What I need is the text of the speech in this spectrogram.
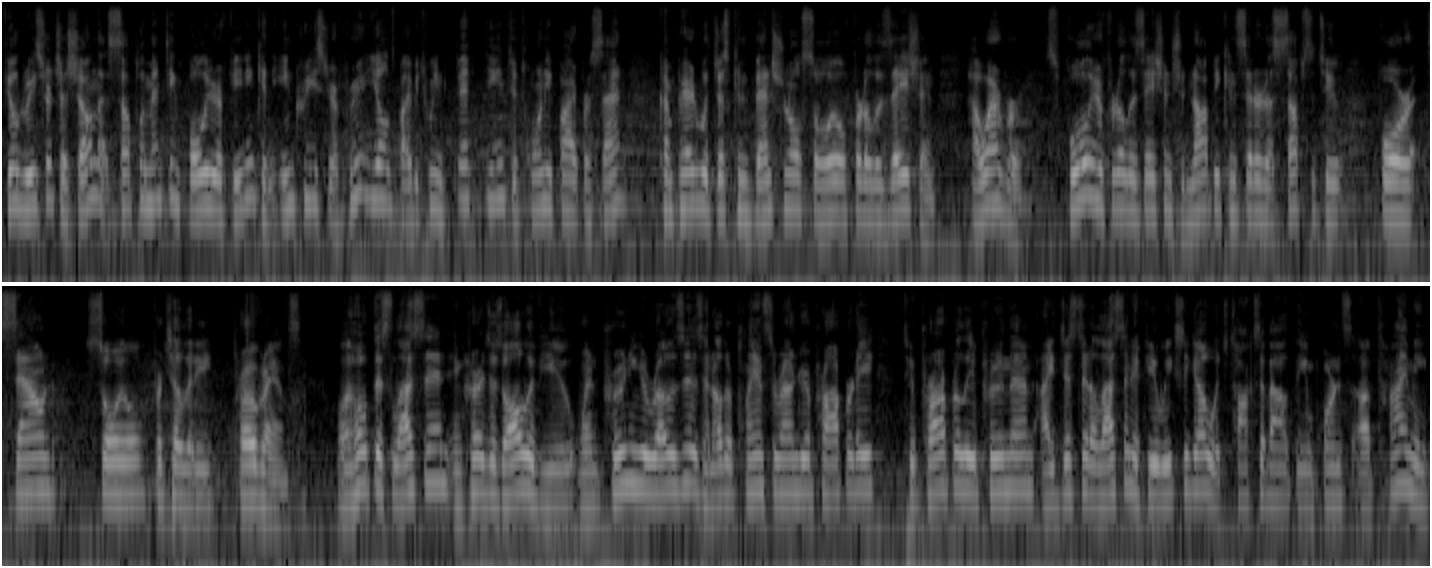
field research has shown that supplementing foliar feeding can increase your fruit yields by between 15 to 25% compared with just conventional soil fertilization. However, foliar fertilization should not be considered a substitute for sound soil fertility programs. Well, I hope this lesson encourages all of you when pruning your roses and other plants around your property to properly prune them. I just did a lesson a few weeks ago which talks about the importance of timing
